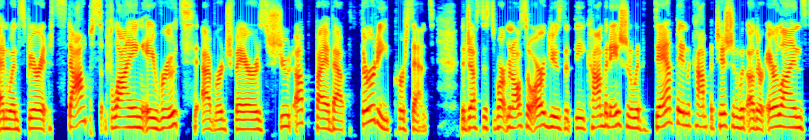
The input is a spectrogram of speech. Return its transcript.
And when Spirit stops flying a route, average fares shoot up by about 30%. The Justice Department also argues that the combination would dampen competition with other airlines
